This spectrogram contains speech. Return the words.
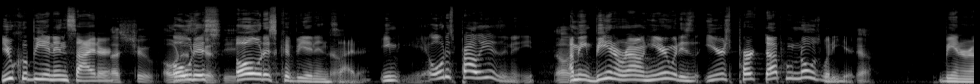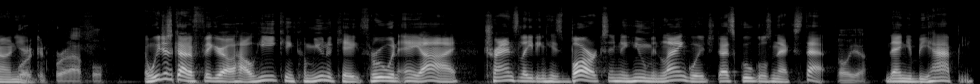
You could be an insider. That's true. Otis, could be- Otis could be an insider. He- Otis probably is. Isn't he? Oh, I mean, being around here with his ears perked up, who knows what he hears? yeah, Being around here. working for Apple. And we just got to figure out how he can communicate through an AI, translating his barks into human language. That's Google's next step. Oh yeah. Then you'd be happy.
